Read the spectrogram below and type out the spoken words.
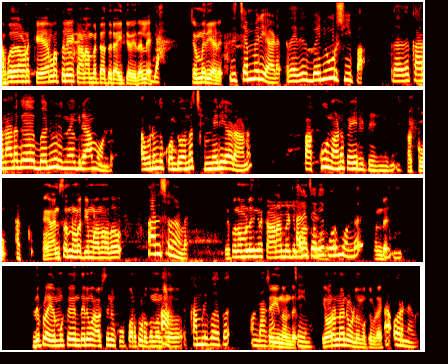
അപ്പൊ നമ്മുടെ കേരളത്തിലേ കാണാൻ പറ്റാത്ത ഒരു ഐറ്റം ഇതല്ലേ. ചെമ്മരിയാട്. ഇത് ചെമ്മരിയാട് അതായത് ബനൂർ ഷീപ്പ. അതായത് കർണാടക ബനൂർ എന്ന ഗ്രാമമുണ്ട്. അവിടെ നിന്ന് കൊണ്ടുവന്ന ചെമ്മരിയാടാണ്. അക്കു എന്നാണ് പേരിട്ടിരിക്കുന്നത്. അക്കു. അക്കു. അനുസരണമുള്ള ടീമാണോ അതോ? അനുസരണമുള്ള ഇതിപ്പോ നമ്മൾ ഇങ്ങനെ കാണാൻ വേണ്ടി ചെറിയ കുറുമ്പുണ്ട്. ഉണ്ട്. ഇതിപ്പോ നമുക്ക് എന്തെങ്കിലും ആവശ്യത്തിന് പുറത്തു കൊടുക്കുന്നുണ്ടോ കമ്പിളി പോയപ്പോ ചെയ്യുന്നുണ്ട്. ഒരെണ്ണേ ഉള്ളൂ നമുക്ക് ഇവിടെ ഒരെണ്ണേ ഉള്ളൂ.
